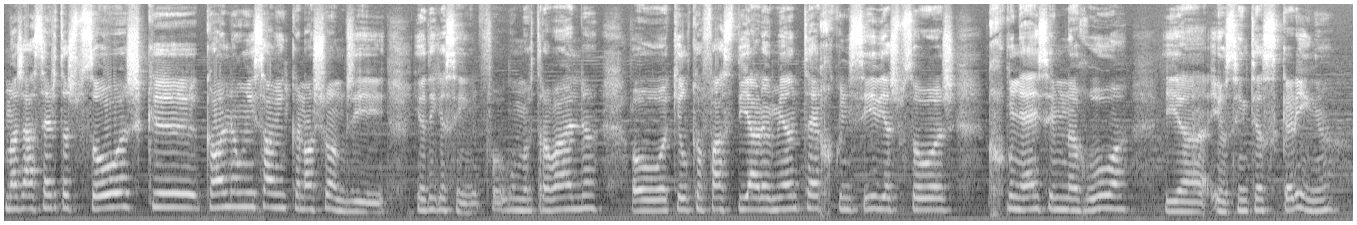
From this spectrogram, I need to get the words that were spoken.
mas há certas pessoas que, que olham e sabem que nós somos. E eu digo assim: o meu trabalho ou aquilo que eu faço diariamente é reconhecido e as pessoas reconhecem-me na rua e uh, eu sinto esse carinho.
